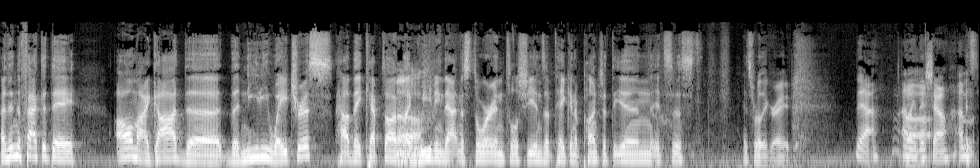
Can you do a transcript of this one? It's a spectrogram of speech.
and then the fact that they. Oh my God! The the needy waitress, how they kept on like Ugh. weaving that in the story until she ends up taking a punch at the end. It's just, it's really great. yeah, I like the uh, show. I'm, It's,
